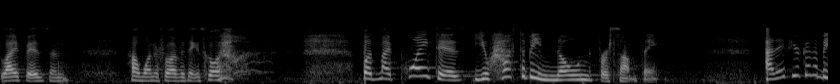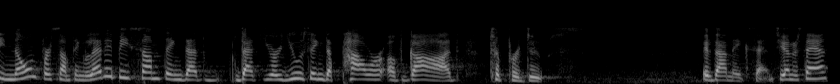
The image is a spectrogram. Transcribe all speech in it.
life is and how wonderful everything is going on. but my point is, you have to be known for something. And if you're going to be known for something, let it be something that, that you're using the power of God to produce. If that makes sense. You understand?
